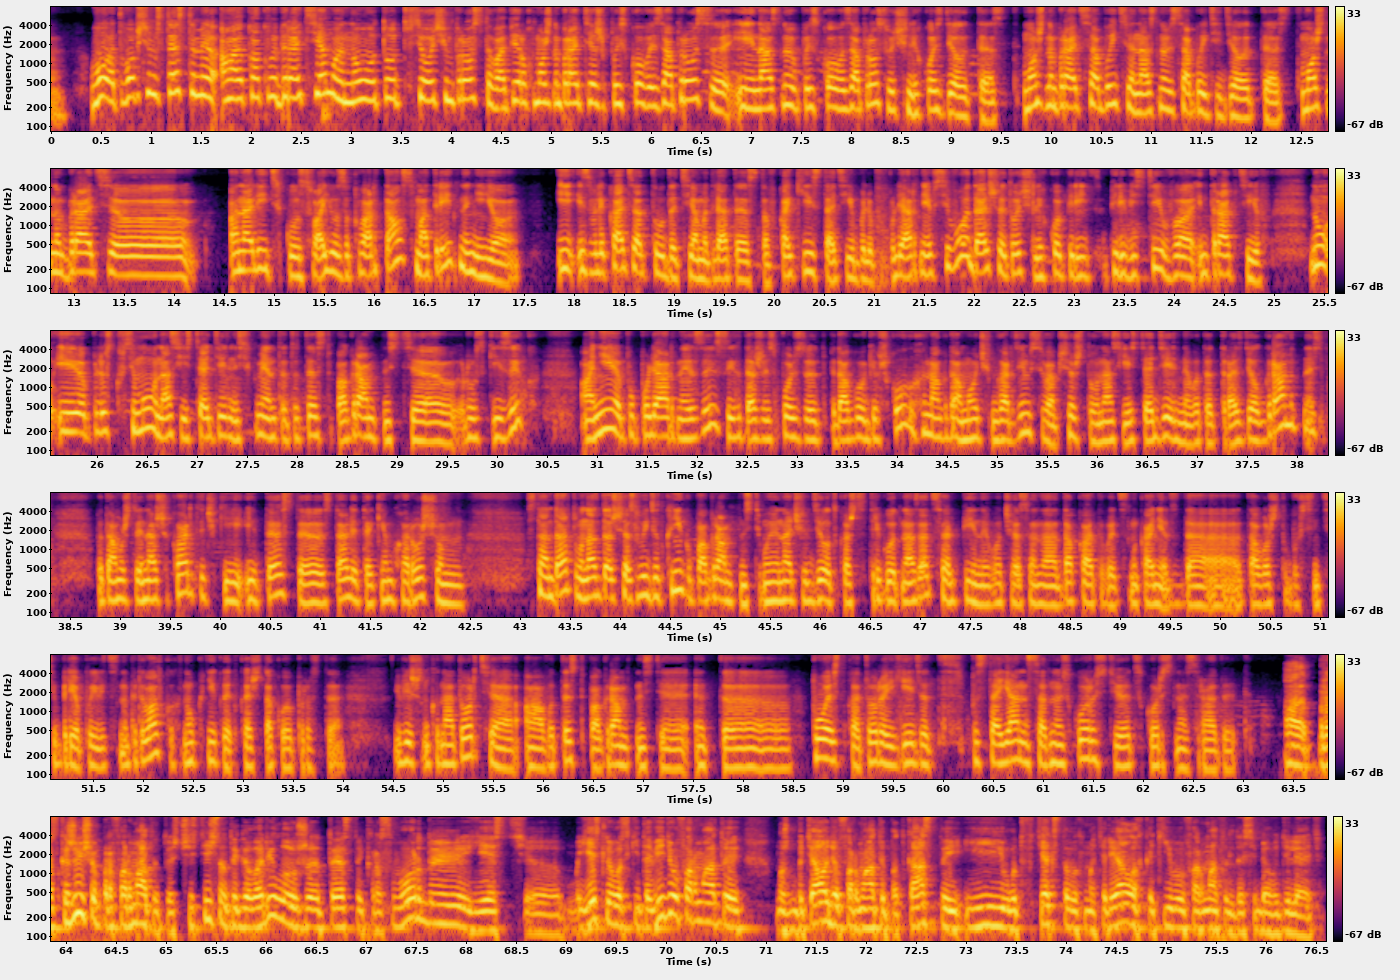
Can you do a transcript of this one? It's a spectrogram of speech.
вот, в общем, с тестами, а как выбирать темы? Ну, тут все очень просто. Во-первых, можно брать те же поисковые запросы, и на основе поискового запроса очень легко сделать тест. Можно брать события, на основе событий делать тест. Можно брать э, аналитику свою за квартал, смотреть на нее и извлекать оттуда темы для тестов, какие статьи были популярнее всего. Дальше это очень легко перевести в интерактив. Ну и плюс ко всему у нас есть отдельный сегмент, это тесты по грамотности русский язык. Они популярные язык, их даже используют педагоги в школах иногда. Мы очень гордимся вообще, что у нас есть отдельный вот этот раздел «Грамотность», потому что и наши карточки, и тесты стали таким хорошим стандартом. У нас даже сейчас выйдет книга по грамотности. Мы ее начали делать, кажется, три года назад с Альпиной. Вот сейчас она докатывается, наконец, до того, чтобы в сентябре появиться на прилавках. Ну, книга – это, конечно, такое просто вишенка на торте, а вот тесты по грамотности – это поезд, который едет постоянно с одной скоростью, и эта скорость нас радует. А расскажи еще про форматы. То есть частично ты говорила уже тесты, кроссворды, есть, э, есть ли у вас какие-то видеоформаты, может быть, аудиоформаты, подкасты, и вот в текстовых материалах какие вы форматы для себя выделяете?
